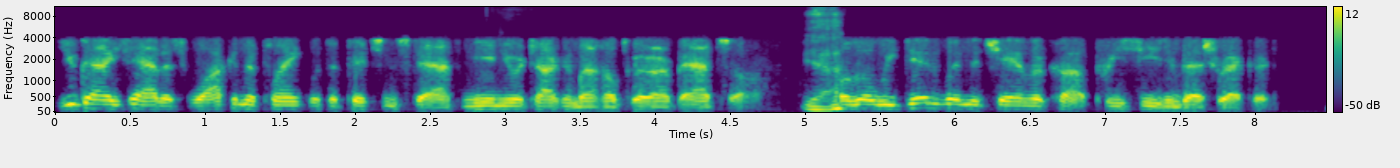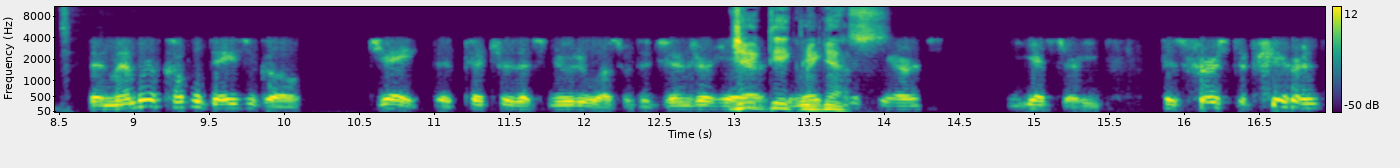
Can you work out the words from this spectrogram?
you guys had us walking the plank with the pitching staff. Me and you were talking about how good our bats are. Yeah. Although we did win the Chandler Cup preseason best record. Then remember a couple days ago, Jake, the pitcher that's new to us with the ginger hair. Jake Diekman, yes. Yes, sir. He his first appearance,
